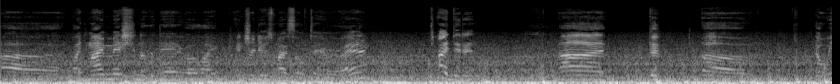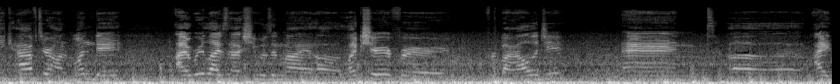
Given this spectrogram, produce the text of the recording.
uh, like my mission of the day to go like introduce myself to her, right? I didn't. Uh, the uh, the week after on Monday, I realized that she was in my uh, lecture for for biology, and uh, I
